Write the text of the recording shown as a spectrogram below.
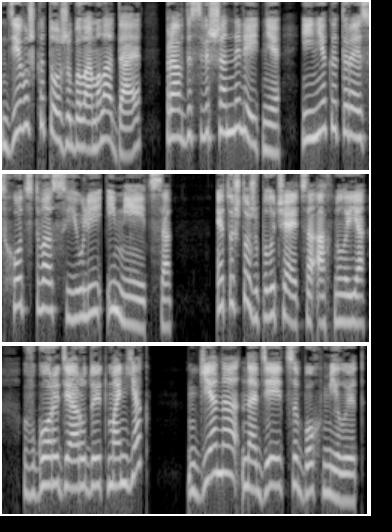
девушка тоже была молодая, правда, совершеннолетняя, и некоторое сходство с Юлей имеется». «Это что же получается?» — ахнула я. «В городе орудует маньяк?» Гена надеется, Бог милует.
